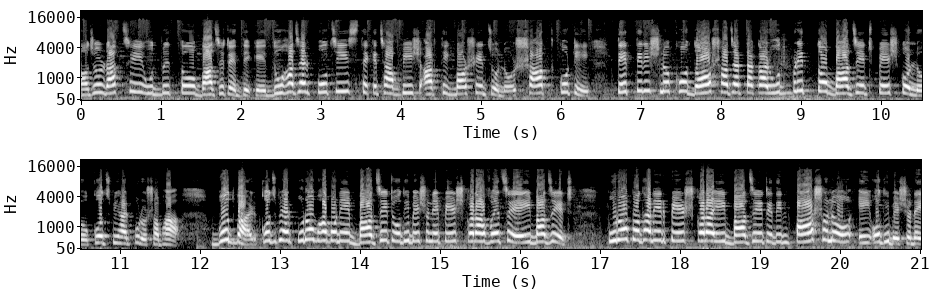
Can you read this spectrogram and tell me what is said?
নজর রাখছি উদ্বৃত্ত বাজেটের দিকে। দুহাজার পঁচিশ থেকে ২৬ আর্থিক বর্ষের জন্য সাত কোটি তেত্রিশ লক্ষ দশ হাজার টাকার উদ্বৃত্ত বাজেট পেশ করল কোচবিহার পুরসভা। বুধবার কোচবিহার পুরভবনে বাজেট অধিবেশনে পেশ করা হয়েছে এই বাজেট। পুর প্রধানের পেশ করা এই বাজেট এদিন পাশ হলো এই অধিবেশনে।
